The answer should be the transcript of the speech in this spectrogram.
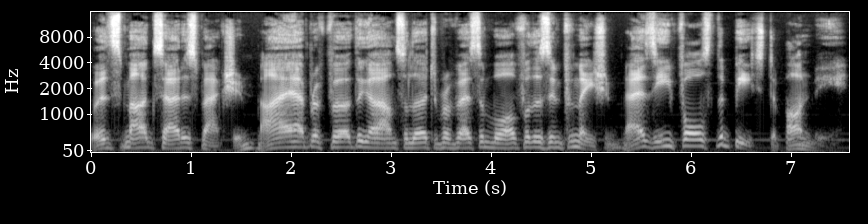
With smug satisfaction, I have referred the counselor to Professor Moore for this information as he forced the beast upon me.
